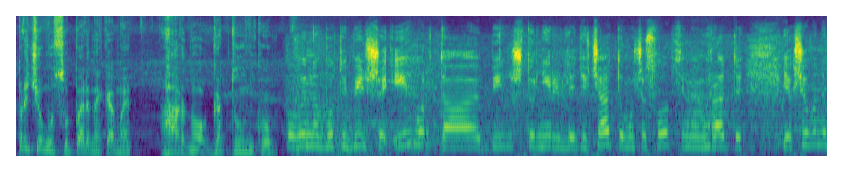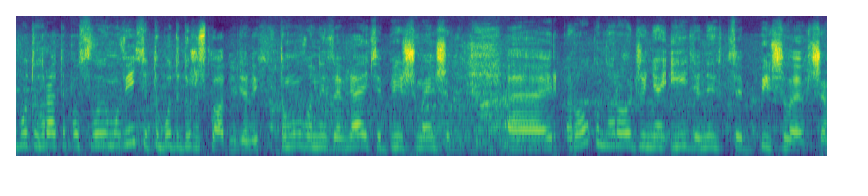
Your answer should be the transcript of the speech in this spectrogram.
причому суперниками гарного гатунку. Повинно бути більше ігор та більш турнірів для дівчат, тому що з хлопцями грати, якщо вони будуть грати по своєму віці, то буде дуже складно для них. Тому вони з'являються більш-менш е, роком народження, і для них це більш легше.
